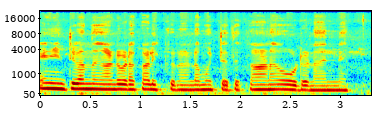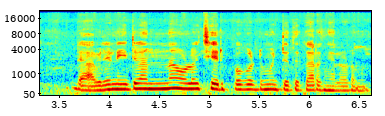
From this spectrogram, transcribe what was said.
എണീറ്റ് വന്നുകൊണ്ട് ഇവിടെ കളിക്കുന്നുണ്ട് മുറ്റത്തേക്കാണ് ഓടണതന്നെ രാവിലെ എണീറ്റ് വന്ന അവൾ ചെരുപ്പൊക്കെ ഇട്ട് മുറ്റത്തേക്ക് ഇറങ്ങൽ തുടങ്ങും.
